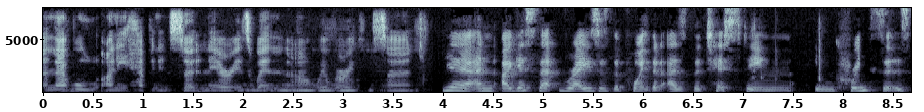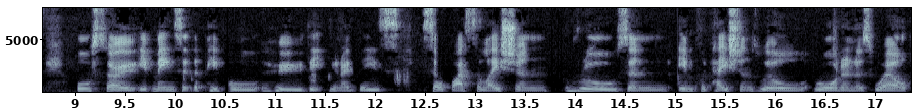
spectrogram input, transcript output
and that will only happen in certain areas when um, we're very concerned. Yeah, and I guess that raises the point that as the testing increases, also it means that the people who the, you know these self isolation rules and implications will broaden as well.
